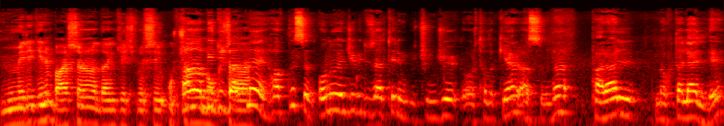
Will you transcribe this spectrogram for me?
meridyenin Barcelona'dan geçmesi, uçan Aa, nokta. bir düzeltme. Haklısın. Onu önce bir düzeltelim. Üçüncü ortalık yer aslında paral noktaleldi.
